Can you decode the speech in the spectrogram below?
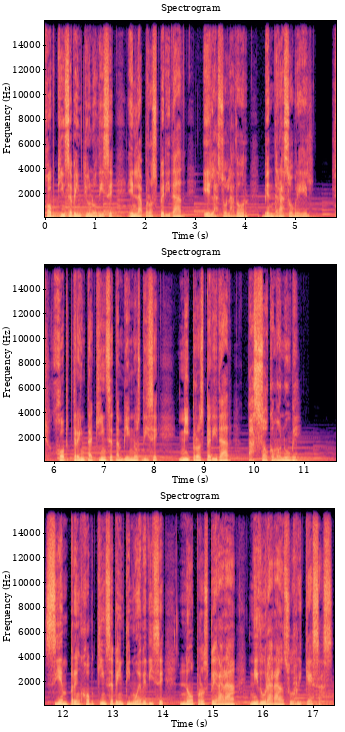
Job 15:21 dice, en la prosperidad el asolador vendrá sobre él Job 30:15 también nos dice, mi prosperidad pasó como nube. Siempre en Job 15:29 dice, no prosperará ni durarán sus riquezas.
